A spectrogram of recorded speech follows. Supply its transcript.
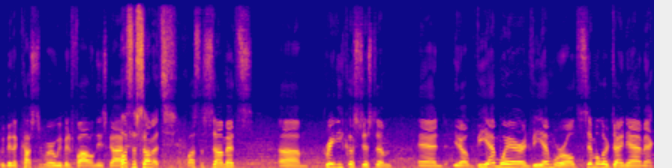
We've been a customer, we've been following these guys. Plus the summits. Plus the summits. Um, great ecosystem. And you know, VMware and VMworld, similar dynamic.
